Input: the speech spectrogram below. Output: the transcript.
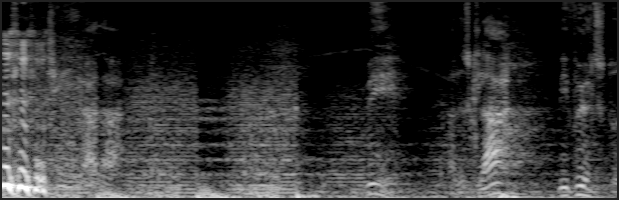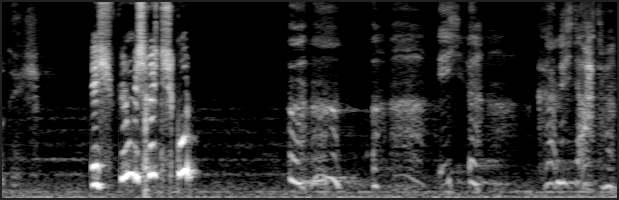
Chingada. Wie? Alles klar? Wie fühlst du dich? Ich fühle mich richtig gut. Ich äh, kann nicht atmen.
